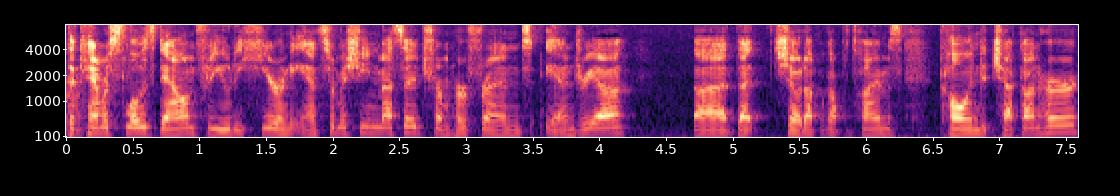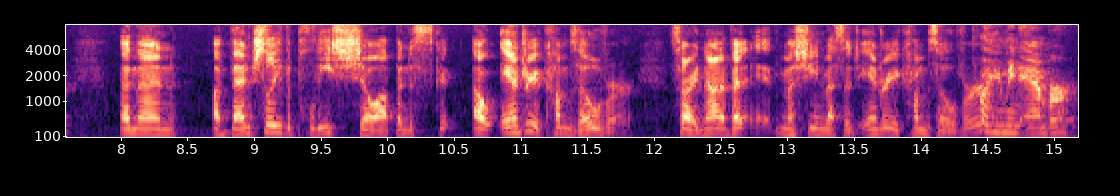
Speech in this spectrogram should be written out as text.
the camera slows down for you to hear an answer machine message from her friend Andrea uh, that showed up a couple times, calling to check on her, and then eventually the police show up and disc- oh, Andrea comes over. Sorry, not a ve- machine message. Andrea comes over. Oh, you mean Amber?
